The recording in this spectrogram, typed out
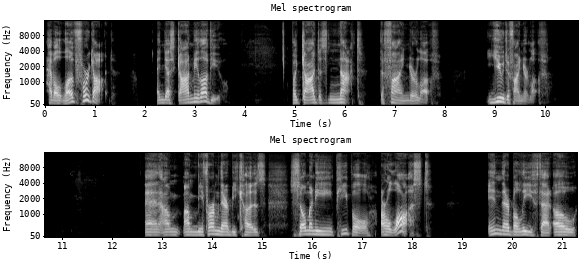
have a love for God. And yes, God may love you. But God does not define your love. You define your love. And I'm I'm being firm there because so many people are lost in their belief that, oh,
